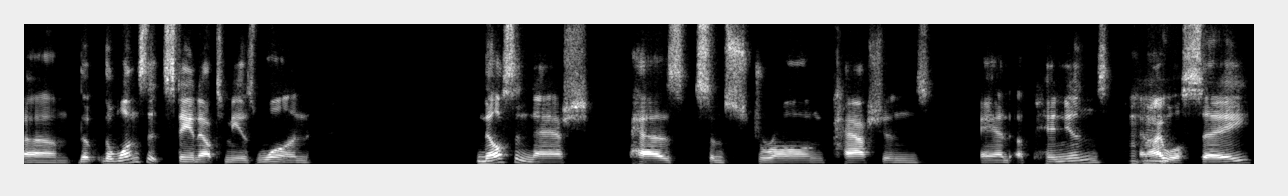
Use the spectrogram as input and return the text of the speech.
um, the, the ones that stand out to me is one, Nelson Nash has some strong passions and opinions. Mm-hmm. And I mm-hmm. will say,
